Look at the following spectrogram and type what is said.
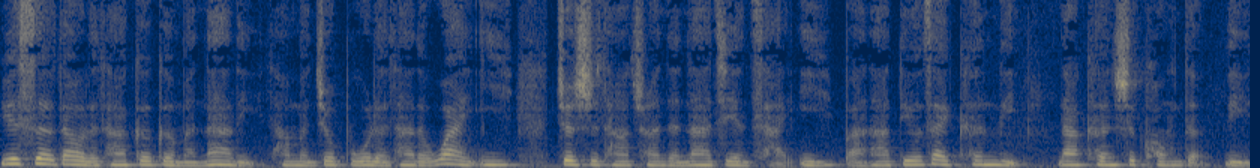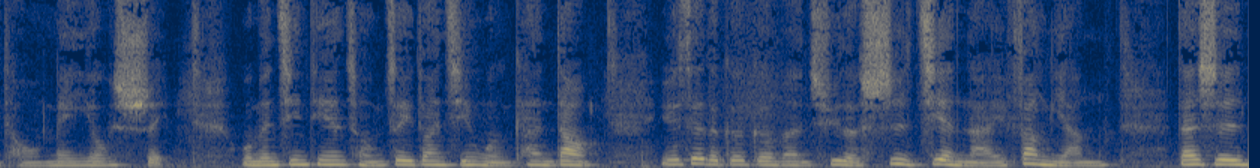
约瑟到了他哥哥们那里，他们就剥了他的外衣，就是他穿的那件彩衣，把他丢在坑里。那坑是空的，里头没有水。我们今天从这段经文看到，约瑟的哥哥们去了示剑来放羊，但是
